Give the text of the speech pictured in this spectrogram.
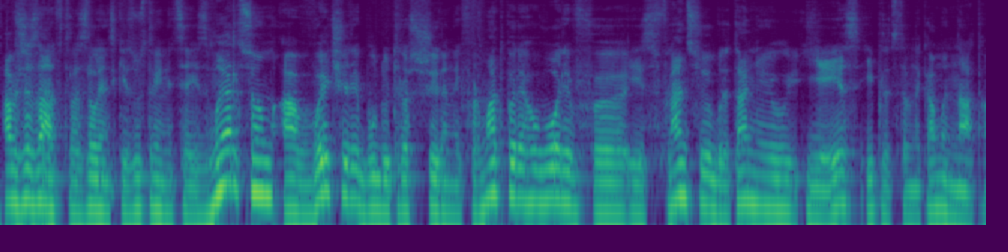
А вже завтра Зеленський зустрінеться із Мерцом, а ввечері будуть розширений формат переговорів е, із Францією, Британією, ЄС і представниками НАТО.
